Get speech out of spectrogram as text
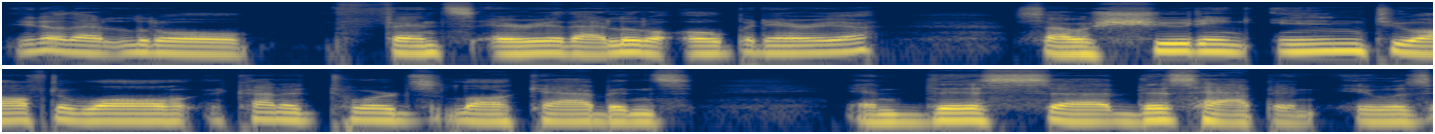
you know, that little fence area, that little open area. So I was shooting into off the wall, kind of towards log cabins, and this uh, this happened. It was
